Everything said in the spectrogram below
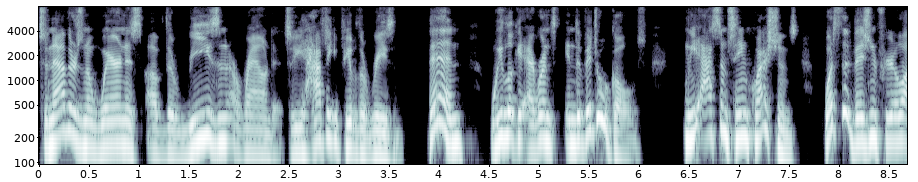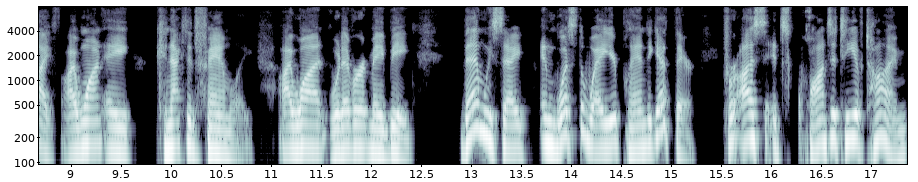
So now there's an awareness of the reason around it. So you have to give people the reason. Then we look at everyone's individual goals. We ask them same questions. What's the vision for your life? I want a connected family. I want whatever it may be. Then we say, and what's the way you're planning to get there? For us, it's quantity of time,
